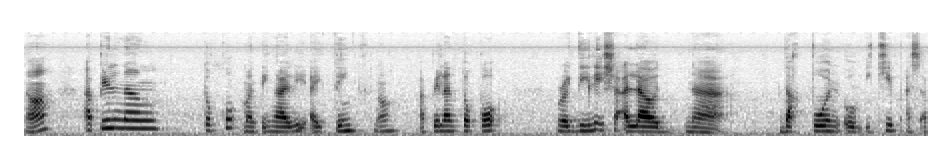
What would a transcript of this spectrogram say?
no? Apil ng tuko mantingali i think no? Apil ang tuko murag dili siya allowed na dakpon og i-keep as a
